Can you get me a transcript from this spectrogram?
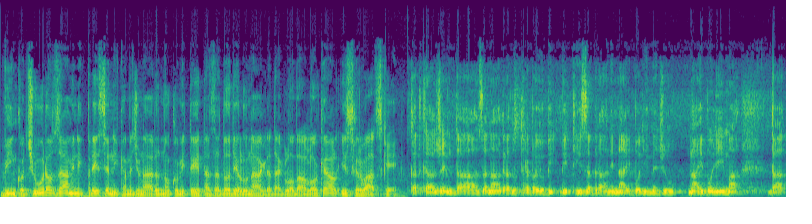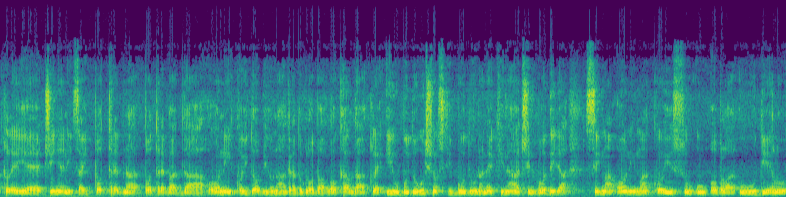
Vinko Ćuro, zamjenik predsjednika Međunarodnog komiteta za dodjelu nagrada Global Lokal iz Hrvatske. Kad kažem da za nagradu trebaju biti izabrani najbolji među najboljima, Dakle, je činjenica i potrebna, potreba da oni koji dobiju nagradu Global Lokal, dakle, i u budućnosti budu na neki način vodilja svima onima koji su u, obla, u dijelu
